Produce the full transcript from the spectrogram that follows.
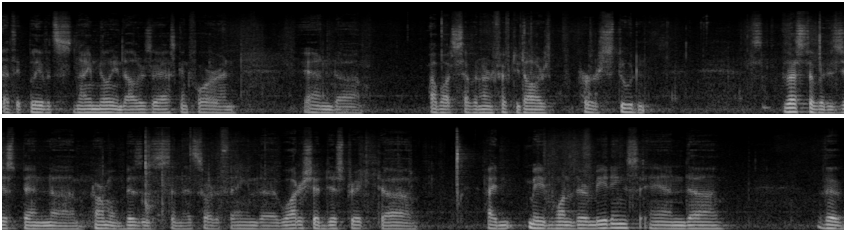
I think, believe it's $9 million they're asking for, and, and uh, about $750 per student. The rest of it has just been uh, normal business and that sort of thing. The watershed district, uh, I made one of their meetings, and uh, the,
